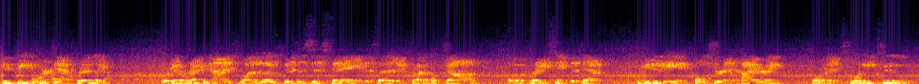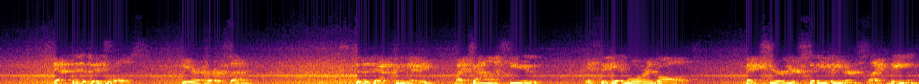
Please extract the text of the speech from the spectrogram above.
can be more deaf friendly. We're going to recognize one of those businesses today that's done an incredible job of embracing the deaf community and culture and hiring more than 22 deaf individuals here in Riverside. To the deaf community, my challenge to you is to get more involved. Make sure your city leaders, like me,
